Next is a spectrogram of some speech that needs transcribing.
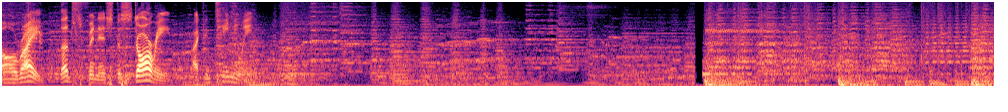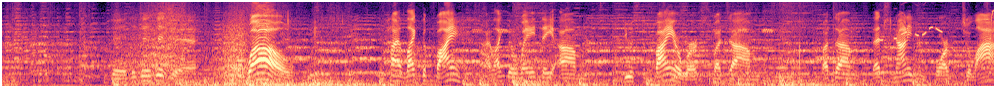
Alright, let's finish the story by continuing. Wow! I like the fire. I like the way they um use the fireworks, but um, but um, that's not even Fourth of July.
